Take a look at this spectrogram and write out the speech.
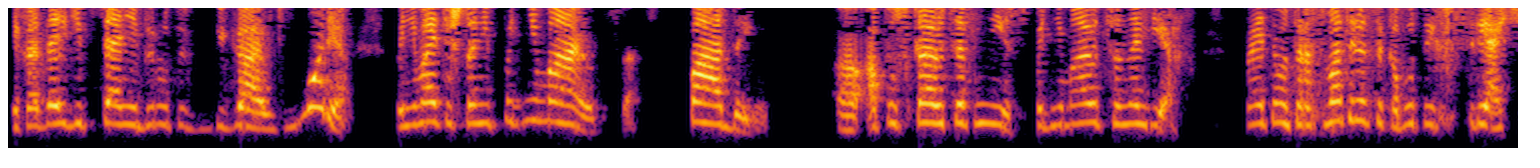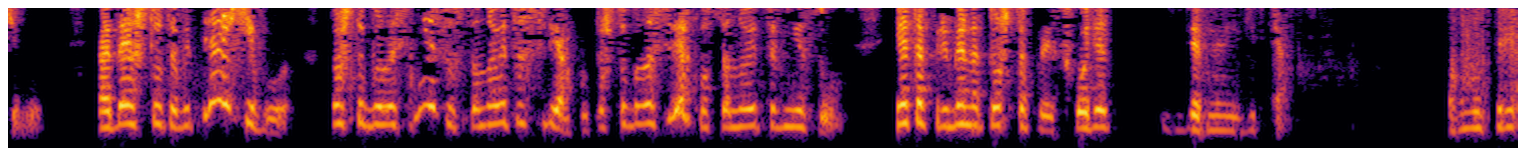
И когда египтяне берут и вбегают в море, понимаете, что они поднимаются, падают, э, опускаются вниз, поднимаются наверх. Поэтому это рассматривается, как будто их встряхивают. Когда я что-то вытряхиваю, то, что было снизу, становится сверху. То, что было сверху, становится внизу. И это примерно то, что происходит с бедными египтянами. Внутри.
